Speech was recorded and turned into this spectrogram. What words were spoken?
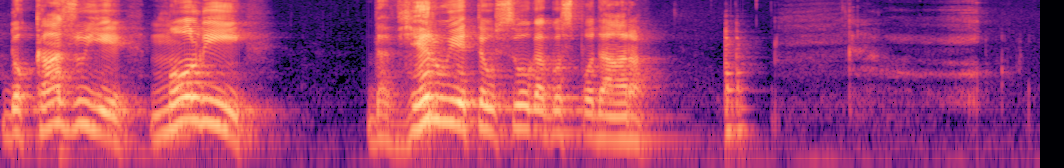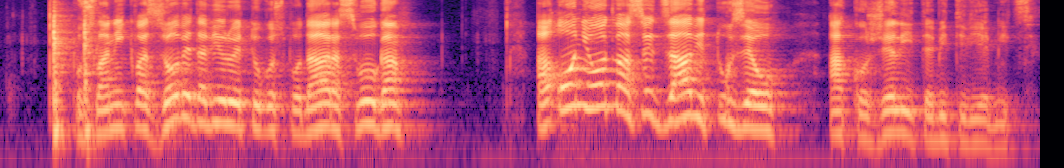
dokazuje, moli da vjerujete u svoga gospodara. Poslanik vas zove da vjerujete u gospodara svoga, a on je od vas već zavjet uzeo ako želite biti vjernici.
